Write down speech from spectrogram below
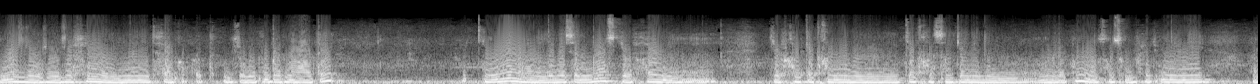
Et moi j'ai déjà fait une année de fac en fait, donc j'avais complètement raté. Euh, il y avait cette bourse qui offrait qui offrait 4, années de, 4 à 5 années de, au Japon, dans le sens où vous faites une année euh,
